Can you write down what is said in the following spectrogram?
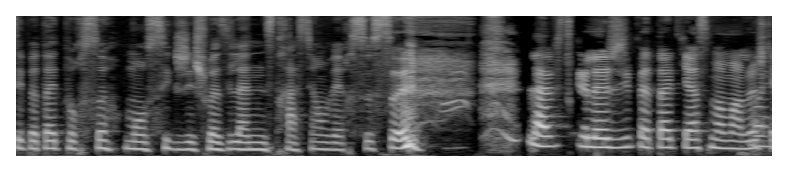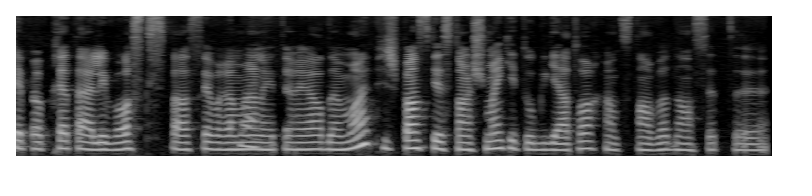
C'est peut-être pour ça, moi aussi, que j'ai choisi l'administration versus euh, la psychologie. Peut-être qu'à ce moment-là, je n'étais pas prête à aller voir ce qui se passait vraiment à l'intérieur de moi. Puis je pense que c'est un chemin qui est obligatoire quand tu t'en vas dans cette... Euh,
